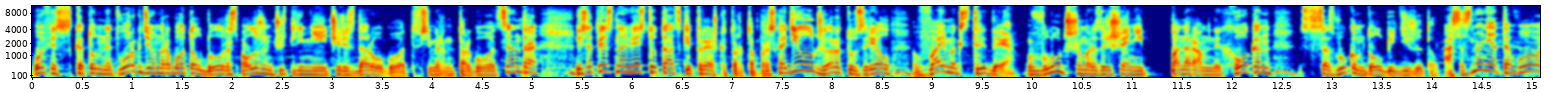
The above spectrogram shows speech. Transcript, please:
Офис Cartoon Network, где он работал, был расположен чуть ли не через дорогу от Всемирного торгового центра, и, соответственно, весь тот адский трэш, который там происходил, Джерард узрел в IMAX 3D, в лучшем разрешении панорамных окон со звуком Dolby Digital. Осознание того,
